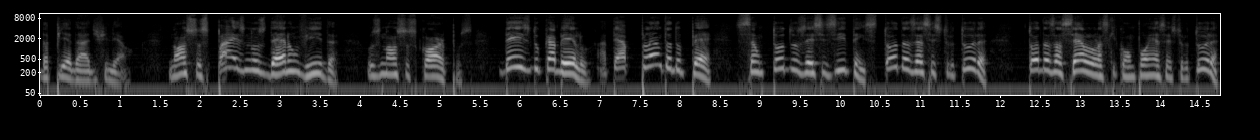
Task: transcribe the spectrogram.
da piedade filial. Nossos pais nos deram vida, os nossos corpos, desde o cabelo até a planta do pé. São todos esses itens, toda essa estrutura, todas as células que compõem essa estrutura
